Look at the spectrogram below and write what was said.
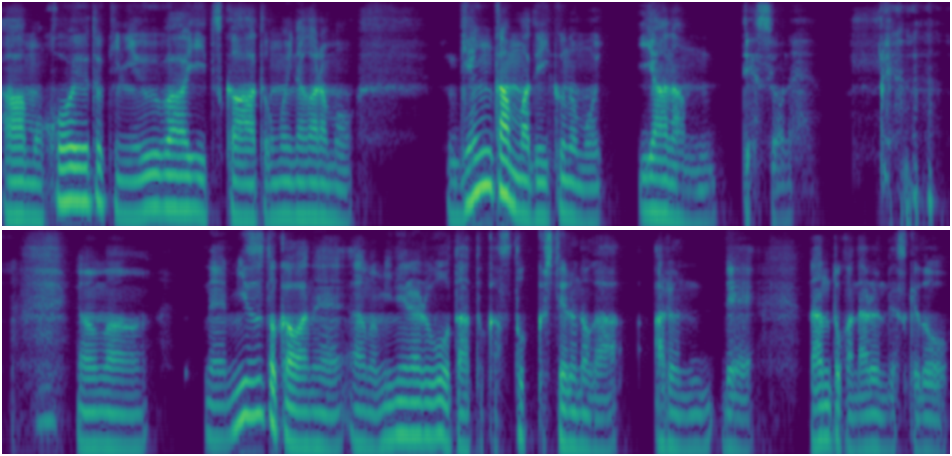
ああ、もうこういう時にウーバーイーツかと思いながらも、玄関まで行くのも嫌なんですよね。いやまあ、ね、水とかはね、あの、ミネラルウォーターとかストックしてるのがあるんで、なんとかなるんですけど、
